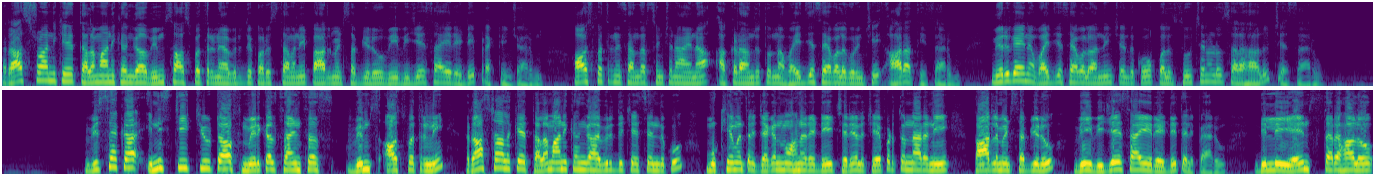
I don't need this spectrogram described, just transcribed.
రాష్ట్రానికే తలమానికంగా విమ్స్ ఆసుపత్రిని అభివృద్ధి పరుస్తామని పార్లమెంట్ సభ్యులు వి. విజయసాయి రెడ్డి ప్రకటించారు. ఆసుపత్రిని సందర్శించిన ఆయన అక్కడ అందుతున్న వైద్య సేవల గురించి ఆరా తీశారు. మెరుగైన వైద్య సేవలు అందించేందుకు పలు సూచనలు సలహాలు చేశారు. Visakha institute of medical sciences VIMS ఆసుపత్రిని రాష్ట్రాలకే తలమానికంగా అభివృద్ధి చేసేందుకు ముఖ్యమంత్రి జగన్మోహన్ రెడ్డి చర్యలు చేపడుతున్నారని పార్లమెంట్ సభ్యులు వి. విజయసాయి రెడ్డి తెలిపారు. ఢిల్లీ ఎయిమ్స్ తరహాలో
